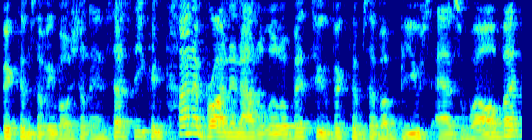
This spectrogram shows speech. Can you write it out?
victims of emotional incest that you can kind of broaden out a little bit to victims of abuse as well. But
